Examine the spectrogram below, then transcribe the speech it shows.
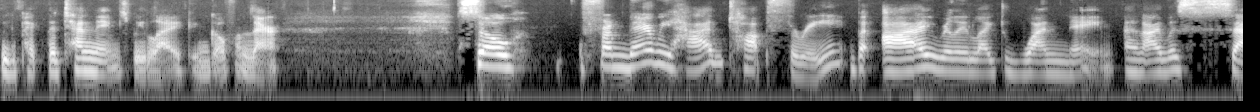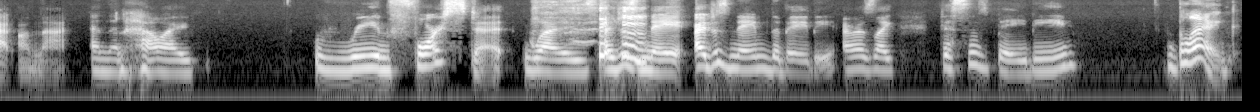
we pick the ten names we like and go from there. So from there we had top three, but I really liked one name, and I was set on that. And then how I reinforced it was I just name I just named the baby. I was like, this is baby blank.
